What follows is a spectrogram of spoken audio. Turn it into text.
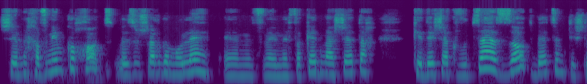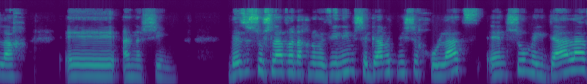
שמכוונים כוחות, באיזשהו שלב גם עולה מפקד מהשטח, כדי שהקבוצה הזאת בעצם תשלח אנשים. באיזשהו שלב אנחנו מבינים שגם את מי שחולץ אין שום מידע עליו,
